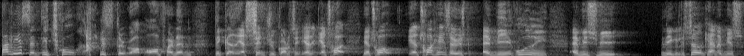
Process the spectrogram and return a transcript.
Bare lige at sætte de to regnestykker op over for hinanden, det gad jeg sindssygt godt at se. Jeg, jeg, tror, jeg, tror, jeg tror helt seriøst, at vi er ude i, at hvis vi legaliserede cannabis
